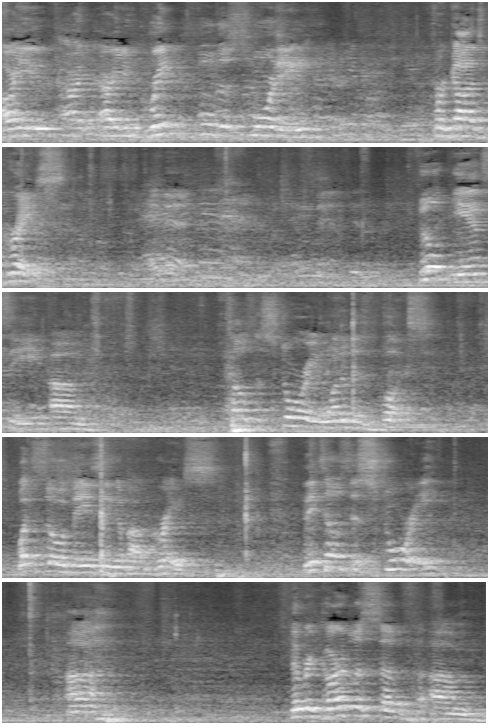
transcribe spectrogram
Are you are, are you grateful this morning for God's grace? Amen. Philip Yancey um, tells the story in one of his books. What's so amazing about grace? And he tells this story. Uh, that regardless of um,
